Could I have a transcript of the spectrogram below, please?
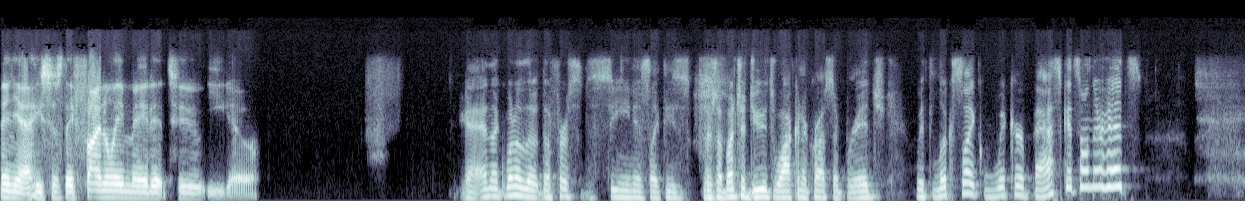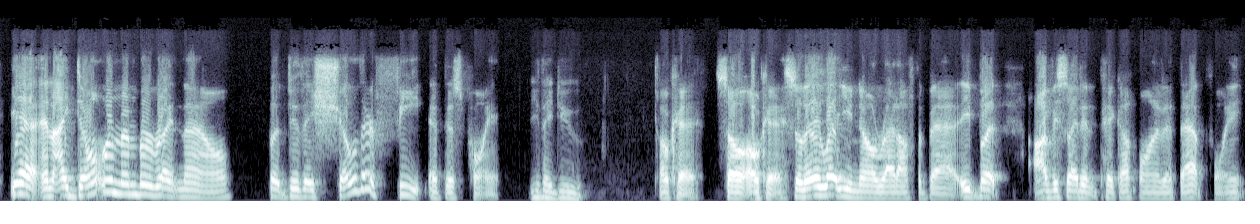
And yeah, he says they finally made it to Edo. Yeah, and like one of the the first scene is like these. There's a bunch of dudes walking across a bridge with looks like wicker baskets on their heads. Yeah, and I don't remember right now, but do they show their feet at this point? Yeah, they do. Okay, so okay, so they let you know right off the bat, but obviously I didn't pick up on it at that point.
